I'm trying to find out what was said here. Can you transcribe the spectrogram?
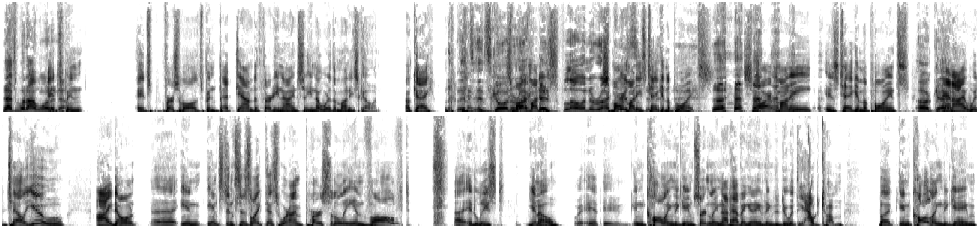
That's what I want to It's know. been, it's first of all, it's been bet down to 39, so you know where the money's going. Okay, it's, it's going to Smart Rutgers, money's- flowing to Rutgers. Smart money's taking the points. Smart money is taking the points. Okay. And I would tell you, I don't, uh, in instances like this where I'm personally involved, uh, at least, you know, it, it, in calling the game, certainly not having anything to do with the outcome, but in calling the game,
